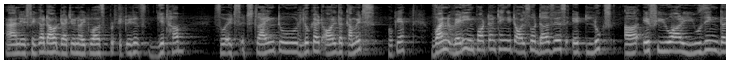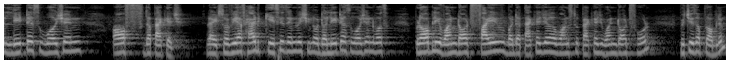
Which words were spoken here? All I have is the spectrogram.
and it figured out that you know it was it, it is GitHub, so it's it's trying to look at all the commits. Okay. One very important thing it also does is it looks uh, if you are using the latest version of the package, right? So we have had cases in which you know the latest version was probably 1.5, but the packager wants to package 1.4 which is a problem,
